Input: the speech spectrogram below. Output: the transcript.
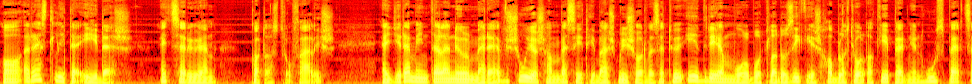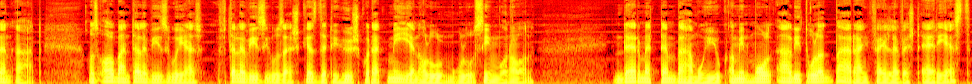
A Restlite édes, egyszerűen katasztrofális. Egy reménytelenül merev, súlyosan beszédhibás műsorvezető Adrian Moll botladozik és hablatyol a képernyőn 20 percen át. Az albán televíziózás, televíziózás kezdeti hőskorát mélyen alul múló színvonalon. Dermedten bámuljuk, amint Moll állítólag bárányfejlevest erjeszt,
